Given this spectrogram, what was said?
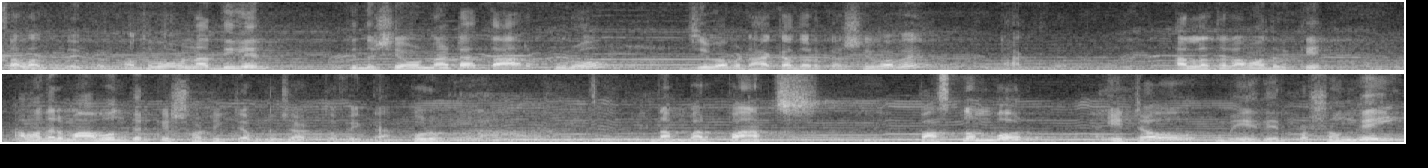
সালাদ আদায় করেন। অথবা ওড়না দিলেন, কিন্তু সে ওড়নাটা তার পুরো যেভাবে ঢাকা দরকার সেভাবে ঢাকলো না। আল্লাহ তালা আমাদেরকে, আমাদের মা বোনদেরকে সঠিকটা বোঝার তৌফিক দান করুন। নাম্বার পাঁচ। পাঁচ নম্বর, এটাও মেয়েদের প্রসঙ্গেই,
